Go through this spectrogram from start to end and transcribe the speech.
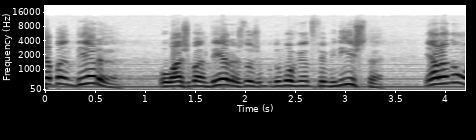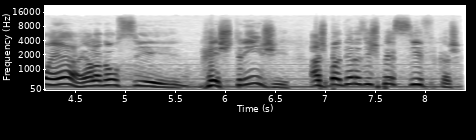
que a bandeira, ou as bandeiras do, do movimento feminista, ela não é, ela não se restringe às bandeiras específicas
